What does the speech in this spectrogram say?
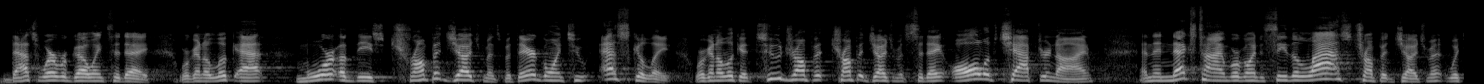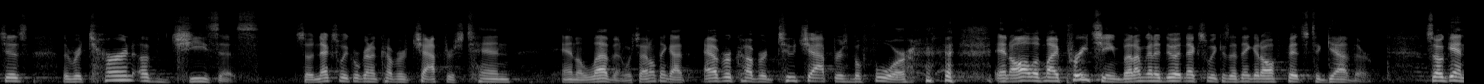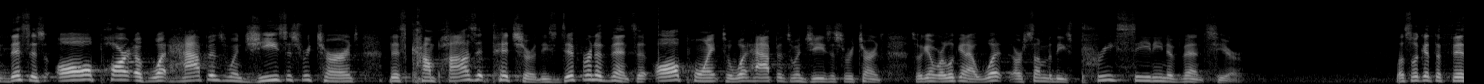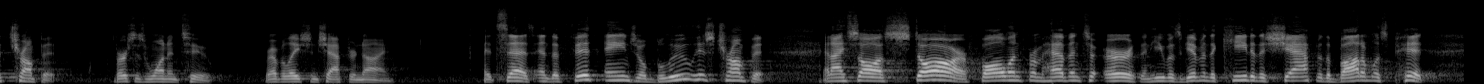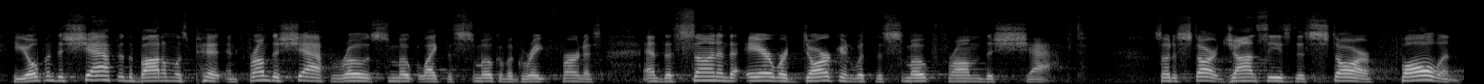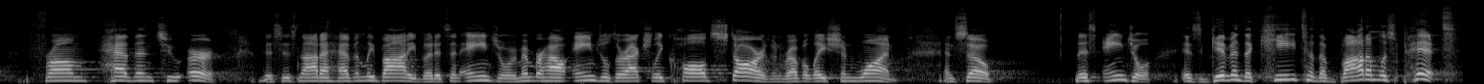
That's where we're going today. We're going to look at more of these trumpet judgments, but they're going to escalate. We're going to look at two trumpet, trumpet judgments today, all of chapter 9. And then next time, we're going to see the last trumpet judgment, which is the return of Jesus. So next week, we're going to cover chapters 10 and 11, which I don't think I've ever covered two chapters before in all of my preaching, but I'm going to do it next week because I think it all fits together. So, again, this is all part of what happens when Jesus returns, this composite picture, these different events that all point to what happens when Jesus returns. So, again, we're looking at what are some of these preceding events here. Let's look at the fifth trumpet, verses 1 and 2, Revelation chapter 9. It says, And the fifth angel blew his trumpet. And I saw a star fallen from heaven to earth, and he was given the key to the shaft of the bottomless pit. He opened the shaft of the bottomless pit, and from the shaft rose smoke like the smoke of a great furnace. And the sun and the air were darkened with the smoke from the shaft. So, to start, John sees this star fallen from heaven to earth. This is not a heavenly body, but it's an angel. Remember how angels are actually called stars in Revelation 1. And so, this angel is given the key to the bottomless pit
